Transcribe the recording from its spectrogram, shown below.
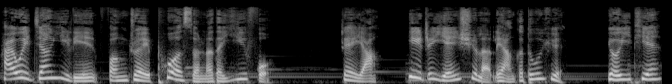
还为江一林缝缀破损了的衣服。这样一直延续了两个多月。有一天，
